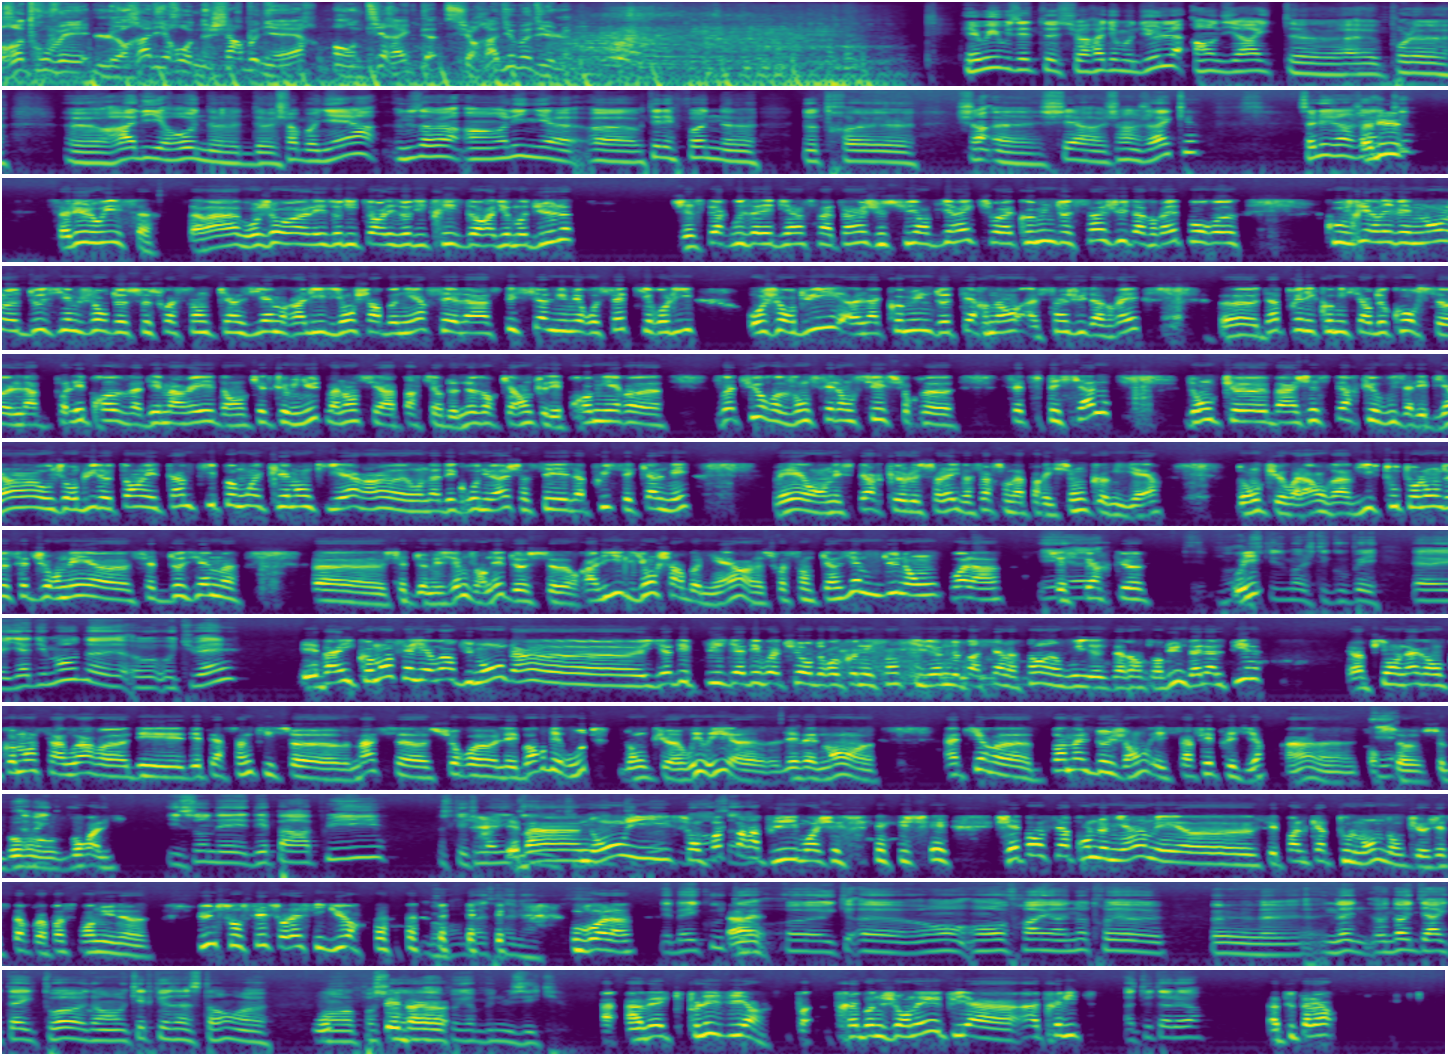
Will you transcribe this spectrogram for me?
Retrouvez le Rallye Rhône Charbonnière en direct sur Radio Module. Et oui, vous êtes sur Radio Module en direct euh, pour le euh, Rallye Rhône de Charbonnière. Nous avons en ligne euh, au téléphone notre cher Jean-Jacques. Salut Jean-Jacques. Salut. Salut Louis, ça va? Bonjour les auditeurs et les auditrices de Radio Module. J'espère que vous allez bien ce matin. Je suis en direct sur la commune de Saint-Just-d'Avray pour couvrir l'événement, le deuxième jour de ce 75e rallye Lyon-Charbonnière. C'est la spéciale numéro 7 qui relie aujourd'hui euh, la commune de Ternant à Saint-Just-d'Avray. Euh, d'après les commissaires de course, l'épreuve va démarrer dans quelques minutes. Maintenant, c'est à partir de 9h40 que les premières euh, voitures vont s'élancer sur cette spéciale. Donc, ben, j'espère que vous allez bien. Aujourd'hui, le temps est un petit peu moins clément qu'hier. Hein. On a des gros nuages. la pluie s'est calmée mais on espère que le soleil va faire son apparition comme hier. Donc voilà, on va vivre tout au long de cette journée, cette deuxième, cette deuxième journée de ce rallye Lyon-Charbonnière, 75e du nom. Voilà. J'espère que. Oui. Excuse-moi, je t'ai coupé. Il y a du monde où tu es? Eh ben, il commence à y avoir du monde. Hein. Il y, a des, il y a des voitures de reconnaissance qui viennent de passer à l'instant. Hein. Vous avez entendu, une belle Alpine. Et puis on, a, on commence à avoir euh, des, personnes qui se massent euh, sur euh, les bords des routes. Donc oui, oui, l'événement attire pas mal de gens et ça fait plaisir hein, pour ce, beau, beau, rallye. Ils ont des, parapluies parce que tu m'as dit Eh ben non, ils sont pas de parapluies. Moi j'ai pensé à prendre le mien, mais c'est pas le cas de tout le monde, donc j'espère qu'on va pas se prendre une, une saucée sur la figure. Bon, bah, très bien. voilà. Eh ben écoute, on, on, fera un autre euh, est direct avec toi dans quelques instants. Euh, on va passer eh ben, un, peu de musique. Avec plaisir. Très bonne journée et puis à, à très vite. À tout à l'heure. À tout à l'heure.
